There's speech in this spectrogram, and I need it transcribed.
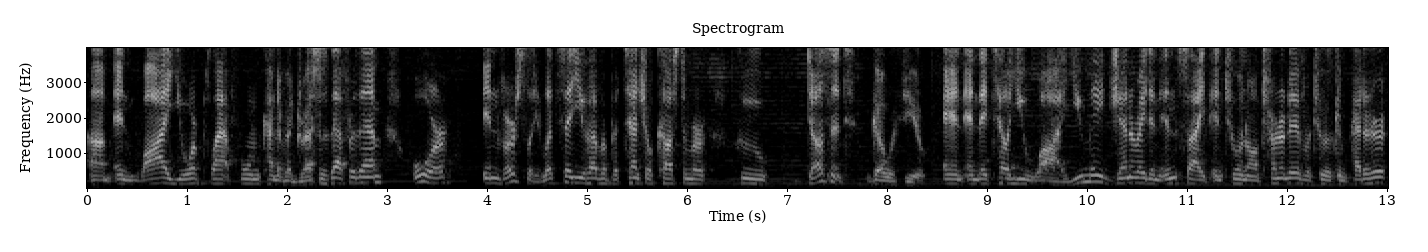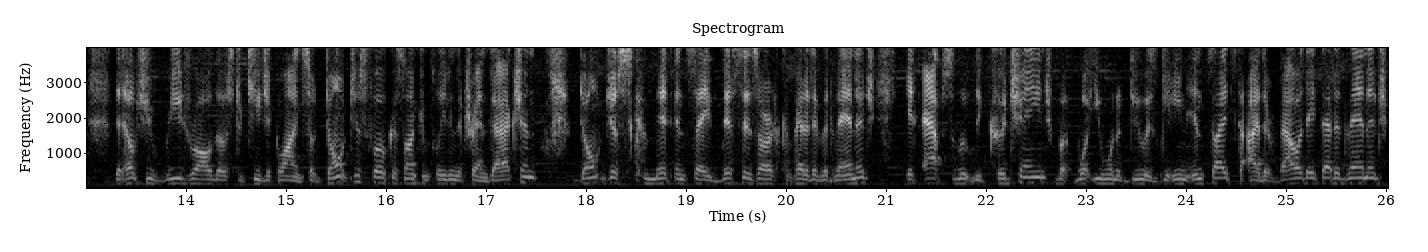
um, and why your platform kind of addresses that for them, or inversely, let's say you have a potential customer who doesn't go with you and, and they tell you why. You may generate an insight into an alternative or to a competitor that helps you redraw those strategic lines. So don't just focus on completing the transaction. Don't just commit and say, this is our competitive advantage. It absolutely could change, but what you want to do is gain insights to either validate that advantage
